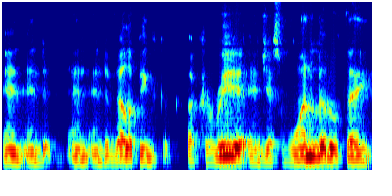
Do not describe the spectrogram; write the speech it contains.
and and and, and developing a career in just one little thing.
